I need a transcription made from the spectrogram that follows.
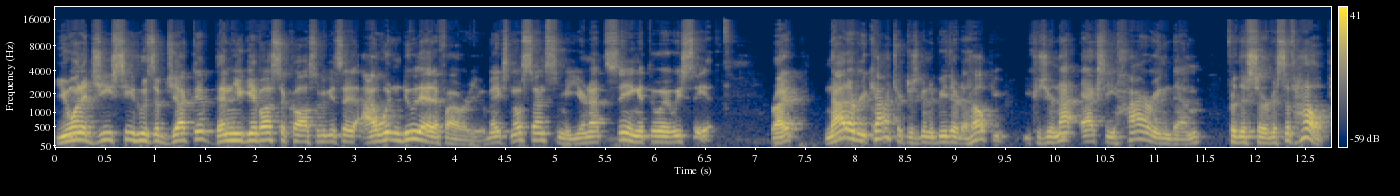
You want a GC who's objective, then you give us a call so we can say, I wouldn't do that if I were you. It makes no sense to me. You're not seeing it the way we see it, right? Not every contractor is going to be there to help you because you're not actually hiring them for the service of help.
